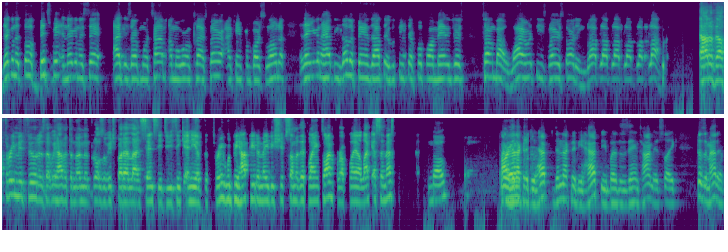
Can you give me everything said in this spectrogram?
they're gonna throw a bitch fit and they're gonna say, I deserve more time. I'm a world class player. I came from Barcelona. And then you're gonna have these other fans out there who think they're football managers talking about why aren't these players starting? Blah blah blah blah blah blah. Out of our three midfielders that we have at the moment, Brozovic, Barella, and Sensi, do you think any of the three would be happy to maybe shift some of their playing time for a player like SMS? No. I mean, they're not going to be happy. They're not going to be happy, but at the same time, it's like it doesn't matter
